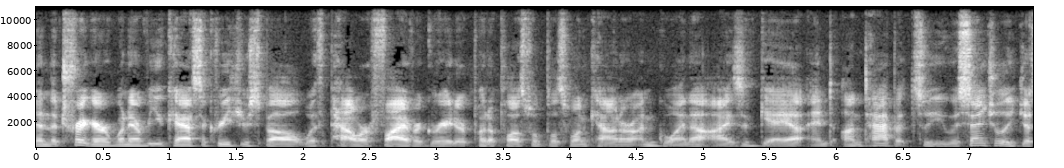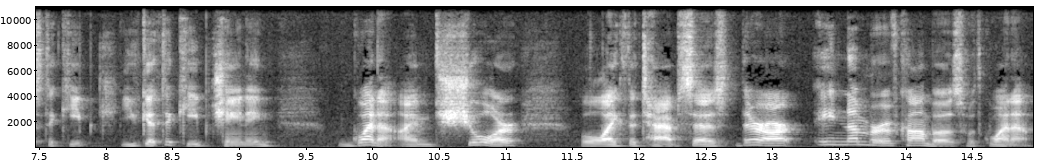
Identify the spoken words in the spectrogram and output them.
Then the trigger, whenever you cast a creature spell with power 5 or greater, put a plus 1 plus 1 counter on Gwenna, Eyes of Gaia, and untap it. So you essentially just to keep you get to keep chaining Gwenna. I'm sure, like the tab says, there are a number of combos with Gwenna.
